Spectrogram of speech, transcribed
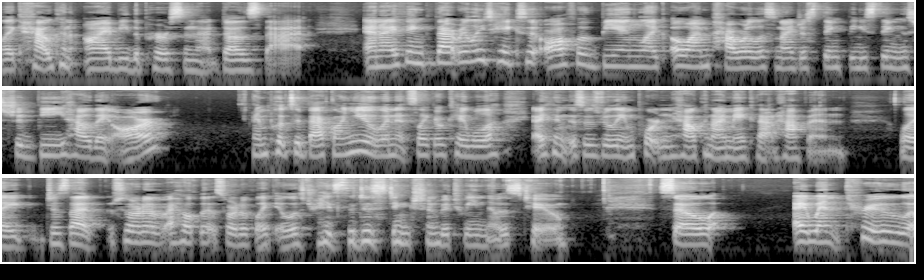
Like, how can I be the person that does that? And I think that really takes it off of being like, oh, I'm powerless and I just think these things should be how they are and puts it back on you. And it's like, okay, well, I think this is really important. How can I make that happen? Like, just that sort of, I hope that sort of like illustrates the distinction between those two. So, I went through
